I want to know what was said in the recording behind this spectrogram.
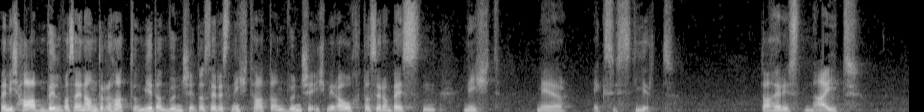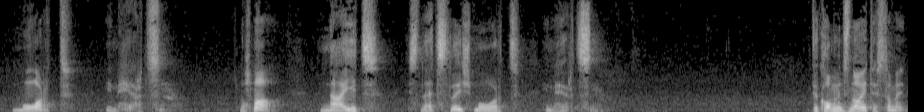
Wenn ich haben will, was ein anderer hat und mir dann wünsche, dass er es nicht hat, dann wünsche ich mir auch, dass er am besten nicht mehr existiert. Daher ist Neid Mord im Herzen. Nochmal, Neid ist letztlich Mord im Herzen. Wir kommen ins Neue Testament.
